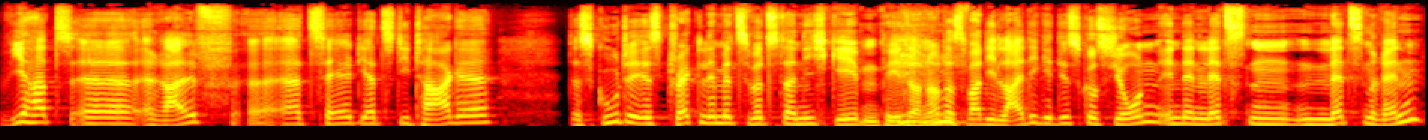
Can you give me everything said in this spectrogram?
Wie hat äh, Ralf äh, erzählt jetzt die Tage? Das Gute ist, Track Limits wird es da nicht geben, Peter. Ne? Das war die leidige Diskussion in den letzten, letzten Rennen.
